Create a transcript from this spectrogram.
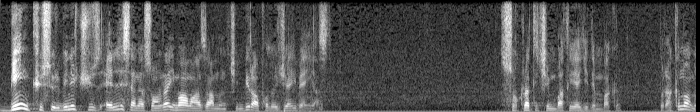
Bin küsür 1350 sene sonra İmam-ı Azam'ın için bir apolojiyayı ben yazdım. Sokrat için batıya gidin bakın. Bırakın onu.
